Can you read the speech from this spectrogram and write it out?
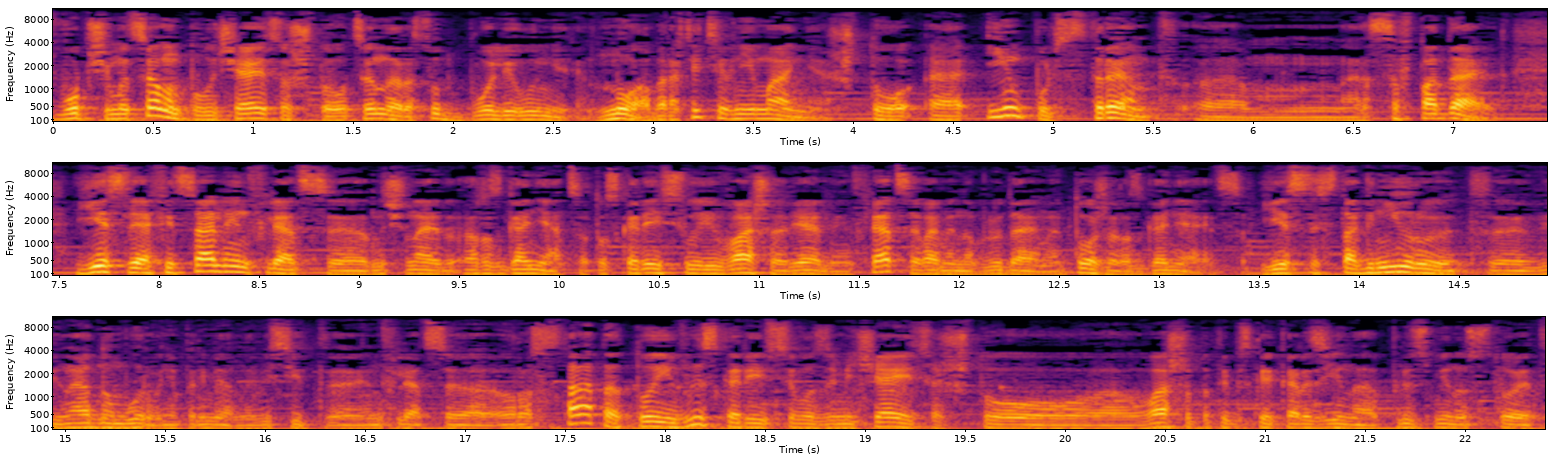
в общем и целом получается, что цены растут более умеренно. Но обратите внимание, что э, импульс, тренд э, совпадают. Если официальная инфляция начинает разгоняться, то, скорее всего, и ваша реальная инфляция, вами наблюдаемая, тоже разгоняется. Если стагнирует э, одном уровне примерно висит э, инфляция Росстата, то и вы, скорее всего, замечаете, что ваша потребительская корзина плюс-минус стоит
